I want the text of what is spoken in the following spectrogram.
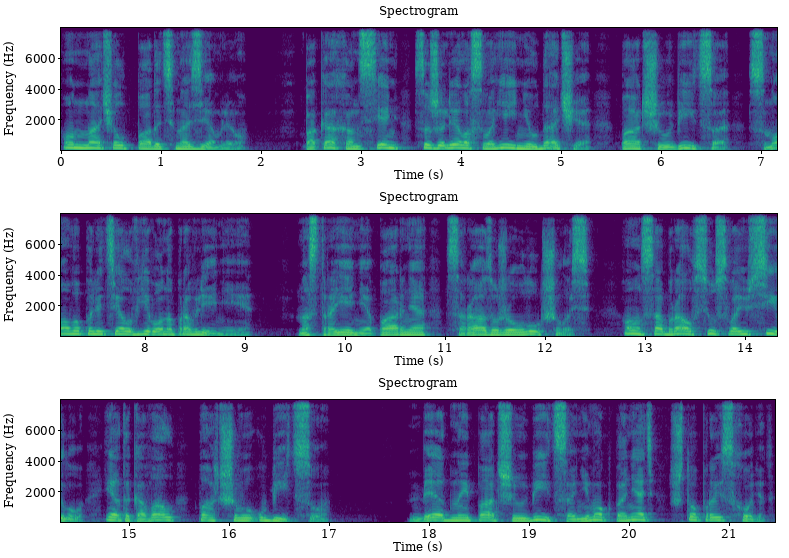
он начал падать на землю. Пока Хан Сень сожалел о своей неудаче, падший убийца снова полетел в его направлении. Настроение парня сразу же улучшилось. Он собрал всю свою силу и атаковал падшего убийцу. Бедный падший убийца не мог понять, что происходит.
